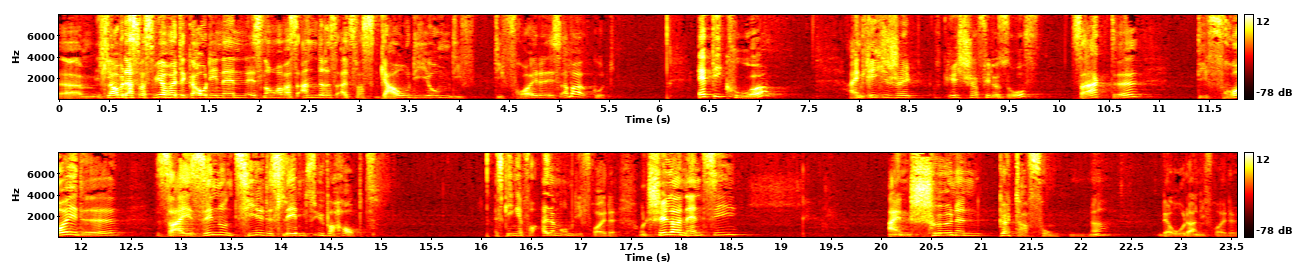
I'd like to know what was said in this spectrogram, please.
ähm, ich glaube, das, was wir heute Gaudi nennen, ist nochmal was anderes als was Gaudium, die, die Freude ist. Aber gut. Epikur, ein griechischer, griechischer Philosoph, sagte, die Freude sei Sinn und Ziel des Lebens überhaupt. Es ging ja vor allem um die Freude. Und Schiller nennt sie einen schönen Götterfunken. Ne? Der Ode an die Freude.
